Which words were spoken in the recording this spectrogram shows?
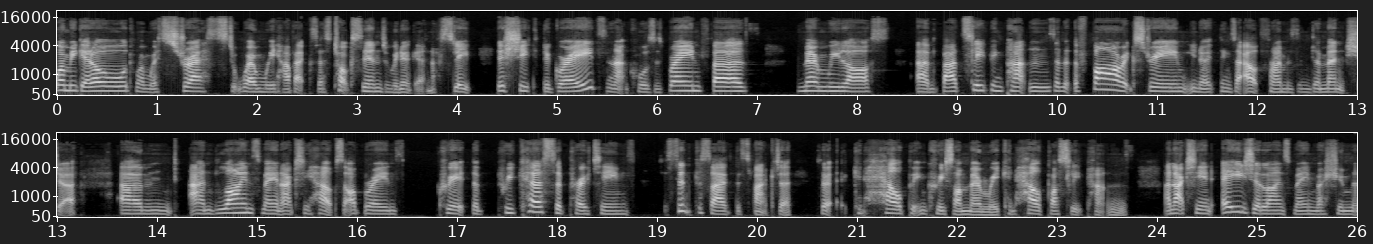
When we get old, when we're stressed, when we have excess toxins, we don't get enough sleep, this sheath degrades and that causes brain fuzz, memory loss, um, bad sleeping patterns, and at the far extreme, you know, things like Alzheimer's and dementia. Um, and lion's mane actually helps our brains create the precursor proteins to synthesize this factor. So it can help increase our memory, can help our sleep patterns. And actually, in Asia, lion's mane mushroom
